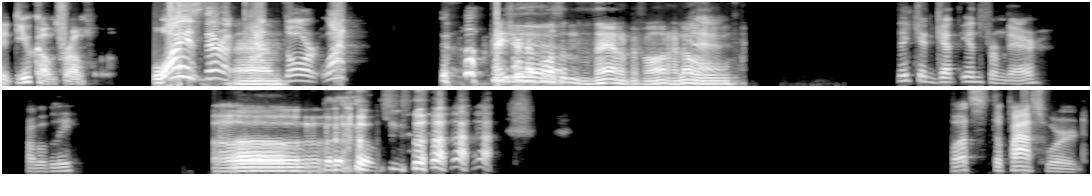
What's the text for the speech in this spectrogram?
Where did you come from? Why is there a cat Um, door? What? Pretty sure that wasn't there before. Hello. Yeah. They can get in from there, probably. Oh. What's the password?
